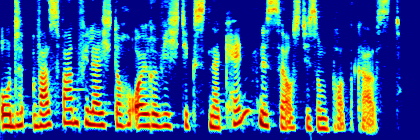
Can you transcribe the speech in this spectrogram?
und was waren vielleicht auch eure wichtigsten Erkenntnisse aus diesem Podcast?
